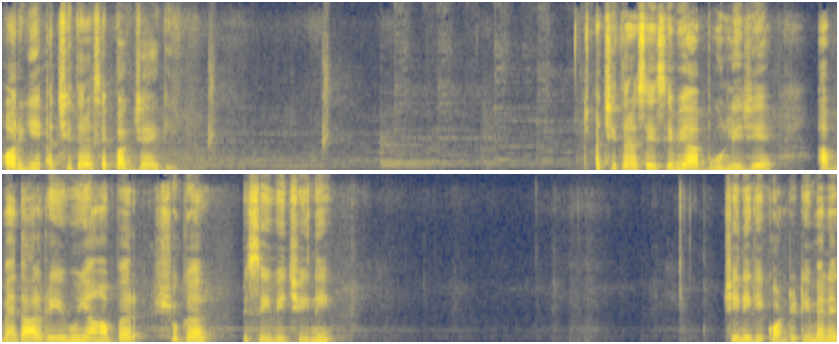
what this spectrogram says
और ये अच्छी तरह से पक जाएगी। तो अच्छी तरह से इसे भी आप भून लीजिए। अब मैं डाल रही हूँ यहाँ पर शुगर पिसी हुई चीनी। चीनी की क्वांटिटी मैंने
